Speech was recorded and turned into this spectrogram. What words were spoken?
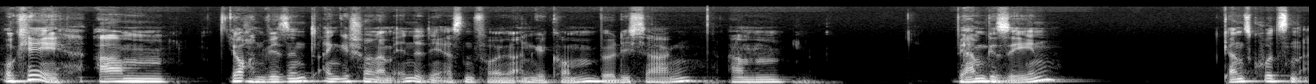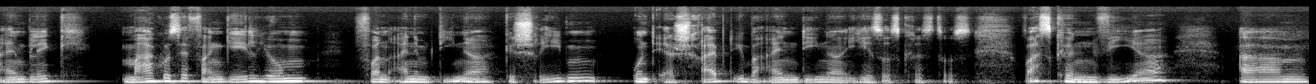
Okay. Ähm, Jochen, wir sind eigentlich schon am Ende der ersten Folge angekommen, würde ich sagen. Ähm, wir haben gesehen, ganz kurzen Einblick. Markus Evangelium von einem Diener geschrieben und er schreibt über einen Diener Jesus Christus. Was können wir ähm,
